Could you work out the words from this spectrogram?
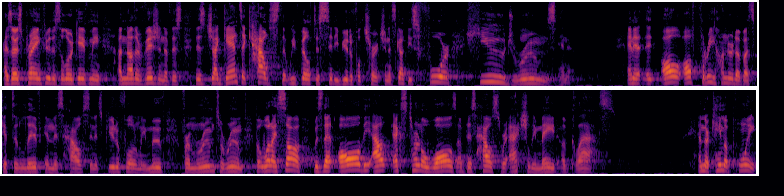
As I was praying through this, the Lord gave me another vision of this, this gigantic house that we've built as City Beautiful Church. And it's got these four huge rooms in it. And it, it, all, all 300 of us get to live in this house, and it's beautiful, and we move from room to room. But what I saw was that all the out, external walls of this house were actually made of glass. And there came a point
